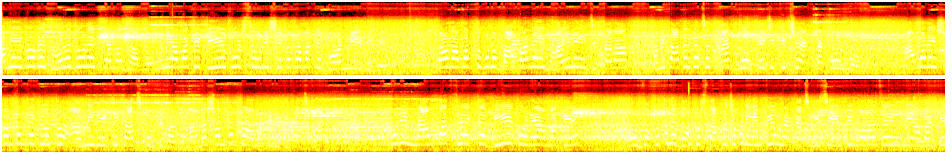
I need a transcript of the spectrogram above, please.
আমি এভাবে ধরে ধরে কেন যাব? উনি আমাকে বিয়ে করছে, উনি সেভাবে আমাকে ঘর নিয়ে দিবে। কারণ আমার তো কোনো বাবা নেই, ভাই নেই যে তারা, আমি তাদের কাছে থাকব থেকে কিছু একটা করব। আমার এই সন্তানটাকেও তো আমি রেখে কাজ করতে পারব না আমার সন্তানটাও আমাকে রেখে কাজ করতে পারবে না। উনি নামমাত্র একটা বিয়ে করে আমাকে ও যখন তুমি দরকার তারপর যখন এমপি ওনার কাছে গেছি এমপি মহোদয় উনি আমাকে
